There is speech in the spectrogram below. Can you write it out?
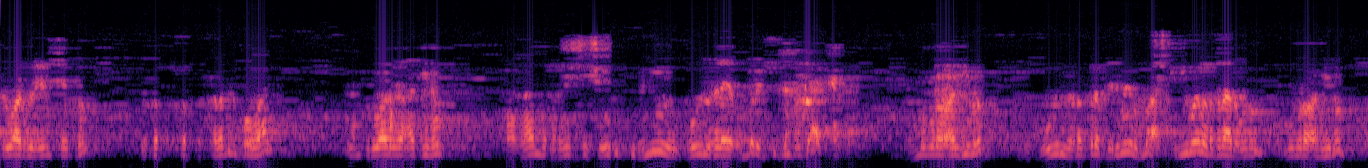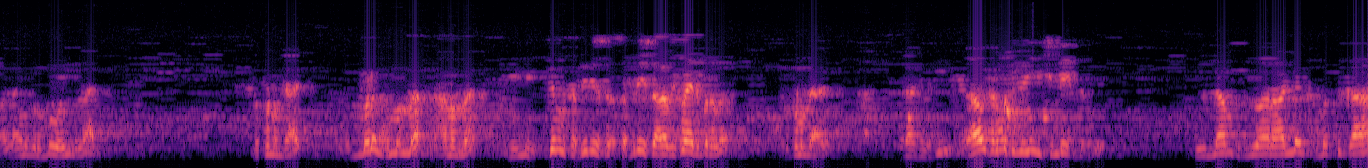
திருவாரூர் சேர்த்தோம் ஸ்தலத்துக்கு போவாள் திருவாடுதுறை ஆசீனம் அதெல்லாம் இந்த பரமேஸ்வர சிவகுப்தி பண்ணி கோவில்களை ரொம்ப ரசிக்கின்றார் ரொம்ப ஆதீனம் கோவில் நடத்துற பெருமை ரொம்ப ஆச்சரியமா நடத்துறாரு அவரும் ரொம்ப ஆதீனம் அதெல்லாம் எனக்கு ரொம்ப ஓய்வுகிறார் ரொம்ப தர்மம் தான் தானம் தான் நிச்சயம் சபரேஷ் சபரேஷ் ஆராதிஷனா இருப்பவர் ஏதாவது தர்மத்துக்கு சிந்தை இருந்தது இதெல்லாம் பொதுவான நாள்ல தர்மத்துக்காக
